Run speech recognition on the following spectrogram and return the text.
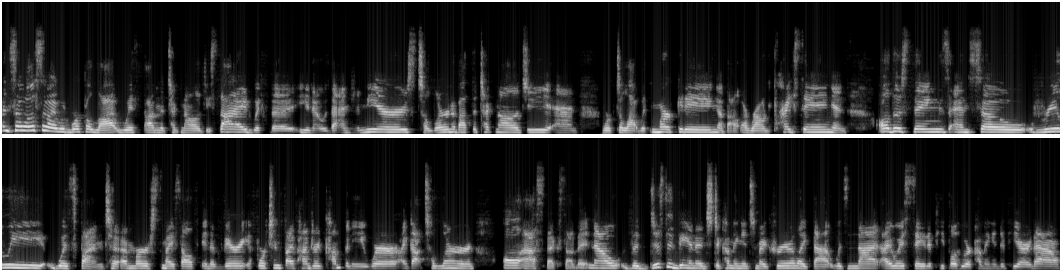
And so also I would work a lot with on the technology side with the, you know, the engineers to learn about the technology and worked a lot with marketing about around pricing and all those things. And so really was fun to immerse myself in a very a Fortune 500 company where I got to learn all aspects of it. Now, the disadvantage to coming into my career like that was not, I always say to people who are coming into PR now,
